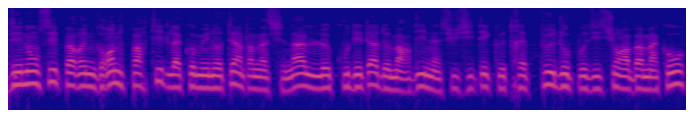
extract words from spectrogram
Dénoncé par une grande partie de la communauté internationale, le coup d'État de mardi n'a suscité que très peu d'opposition à Bamako,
